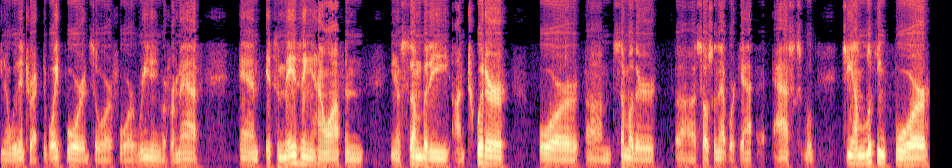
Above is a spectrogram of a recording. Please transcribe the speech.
you know, with interactive whiteboards or for reading or for math. And it's amazing how often, you know, somebody on Twitter or um, some other uh, social network asks, well, gee, I'm looking for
